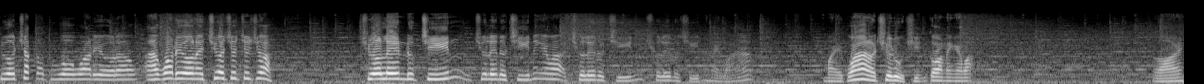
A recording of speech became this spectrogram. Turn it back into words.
Chưa chắc đã thua Warrior đâu. À Warrior này chưa chưa chưa chưa. Chưa lên được 9 Chưa lên được 9 anh em ạ. Chưa lên được 9 Chưa lên được 9 Hay quá. Mày quá là chưa đủ 9 con anh em ạ. Rồi.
